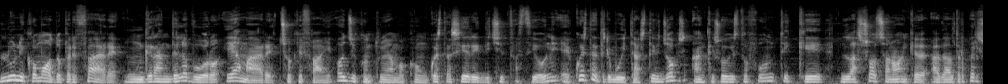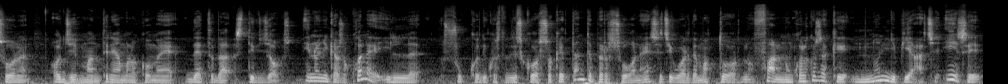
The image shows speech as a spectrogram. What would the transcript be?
L'unico modo per fare un grande lavoro è amare ciò che fai. Oggi continuiamo con questa serie di citazioni e questa è attribuita a Steve Jobs, anche se ho visto fonti che l'associano anche ad altre persone. Oggi manteniamola come detta da Steve Jobs. In ogni caso, qual è il succo di questo discorso? Che tante persone, se ci guardiamo attorno, fanno un qualcosa che non gli piace e se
